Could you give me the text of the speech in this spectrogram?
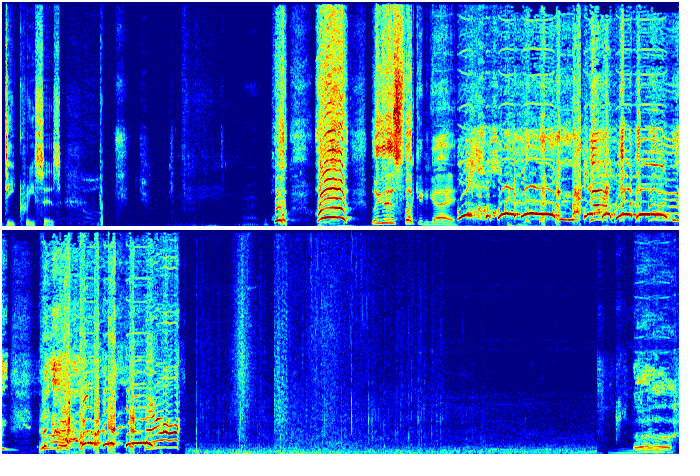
decreases Oh, oh, Look at this fucking guy.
